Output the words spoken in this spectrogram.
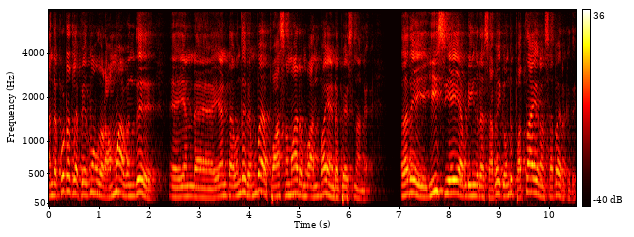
அந்த கூட்டத்தில் போயிருக்கும்போது ஒரு அம்மா வந்து என்னை என்கிட்ட வந்து ரொம்ப பாசமாக ரொம்ப அன்பாக என்கிட்ட பேசினாங்க. அதாவது இசிஐ அப்படிங்கிற சபைக்கு வந்து பத்தாயிரம் சபை இருக்குது.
